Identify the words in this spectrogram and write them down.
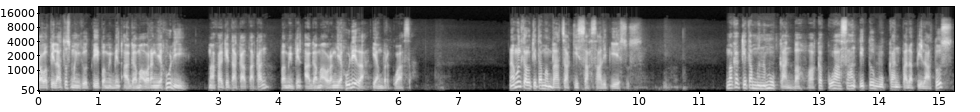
Kalau Pilatus mengikuti pemimpin agama orang Yahudi, maka kita katakan pemimpin agama orang Yahudi lah yang berkuasa. Namun kalau kita membaca kisah salib Yesus, maka kita menemukan bahwa kekuasaan itu bukan pada Pilatus,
